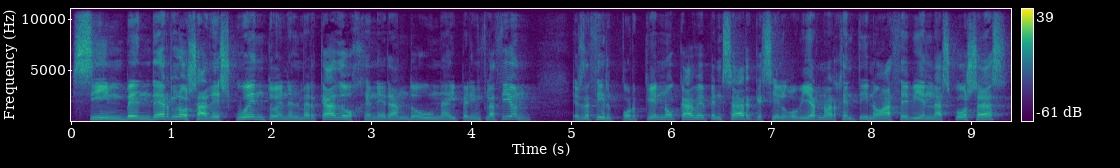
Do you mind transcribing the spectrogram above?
sin venderlos a descuento en el mercado generando una hiperinflación? Es decir, ¿por qué no cabe pensar que si el gobierno argentino hace bien las cosas,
